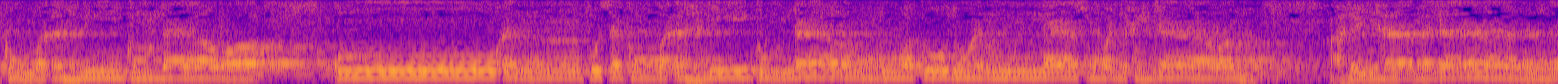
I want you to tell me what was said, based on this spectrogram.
أنفسكم وأهليكم نارا. قوا أنفسكم وأهليكم نارا وقودها الناس والحجارة. عليها ملائكة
